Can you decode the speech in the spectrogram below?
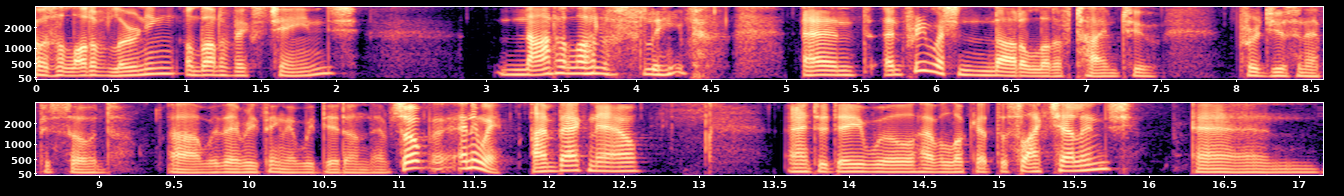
It was a lot of learning, a lot of exchange, not a lot of sleep, and and pretty much not a lot of time to produce an episode uh, with everything that we did on them. So anyway, I'm back now, and today we'll have a look at the Slack challenge, and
